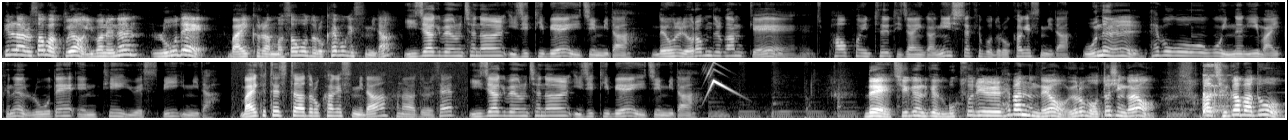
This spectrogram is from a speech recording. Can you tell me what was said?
필라를 써봤고요 이번에는 RODE 마이크를 한번 써보도록 해보겠습니다. easy하게 배우는 채널 이지TV의 이지입니다. 네, 오늘 여러분들과 함께 파워포인트 디자인 강의 시작해보도록 하겠습니다. 오늘 해보고 있는 이 마이크는 RODE NT USB입니다. 마이크 테스트 하도록 하겠습니다. 하나, 둘, 셋. easy하게 배우는 채널 이지TV의 이지입니다. 네, 지금 이렇게 목소리를 해봤는데요. 여러분 어떠신가요? 아, 제가 봐도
